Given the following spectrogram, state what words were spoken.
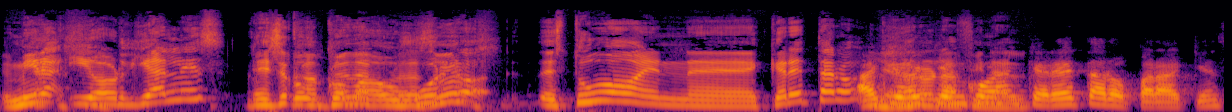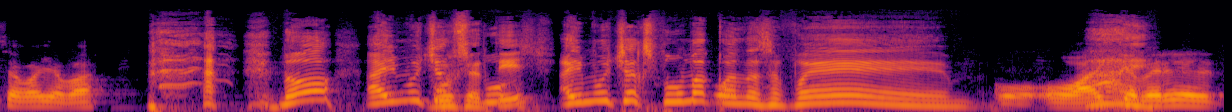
Mira, y Ordiales, campeón como augurio, estuvo en eh, Querétaro, Hay que ver quién juega en. Querétaro para quién se va a llevar. No, hay ¿Vucetich? hay mucho espuma cuando se fue. O, o hay Ay. que ver el-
